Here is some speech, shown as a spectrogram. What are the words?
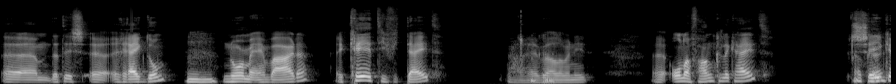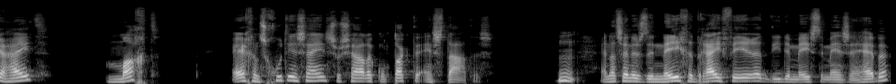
Ehm, dat is rijkdom, Mhm. normen en waarden, creativiteit, nou, dat hebben we allemaal niet, Eh, onafhankelijkheid, zekerheid, macht, ergens goed in zijn, sociale contacten en status. Hm. En dat zijn dus de negen drijfveren die de meeste mensen hebben.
